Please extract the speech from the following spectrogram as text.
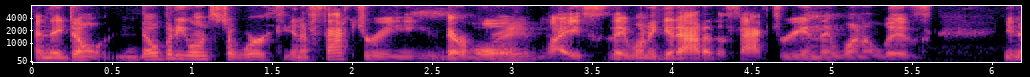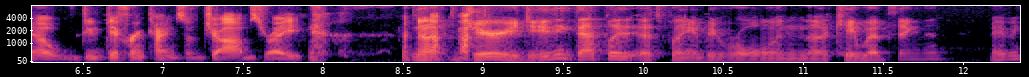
and they don't nobody wants to work in a factory their whole Right. life they want to get out of the factory and they want to live you know do different kinds of jobs right Now, Jerry, do you think that play, that's playing a big role in the K Web thing then? Maybe.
